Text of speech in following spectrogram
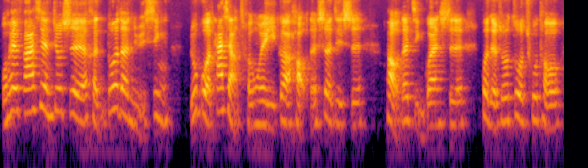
我会发现，就是很多的女性，如果他想成为一个好的设计师、好的景观师，或者说做出头。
